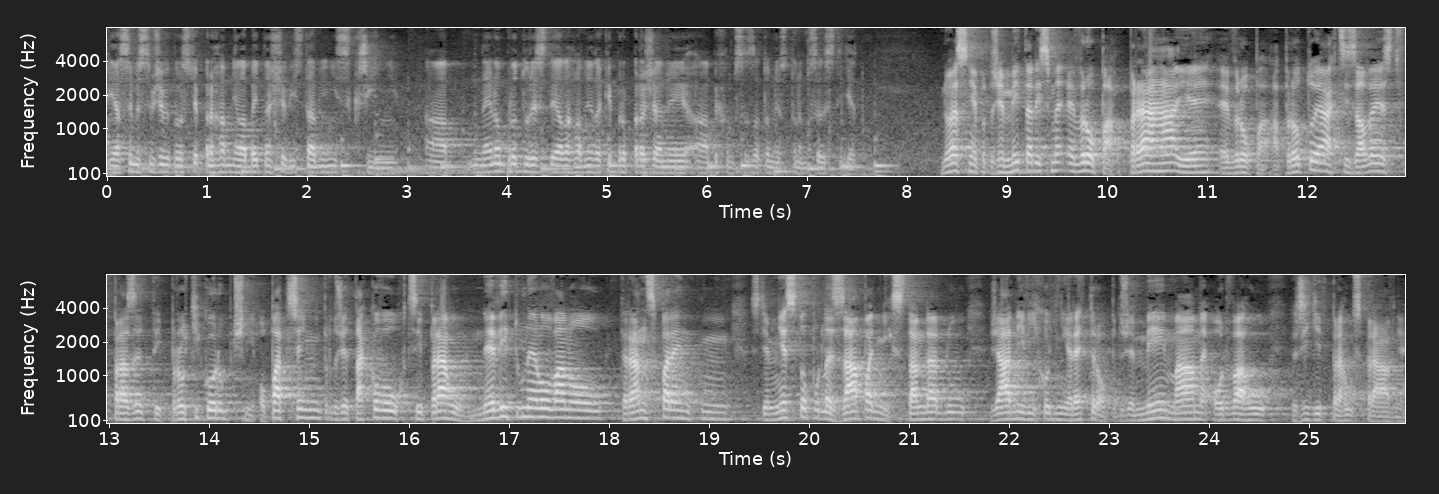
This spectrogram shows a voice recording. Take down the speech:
já si myslím, že by prostě Praha měla být naše výstavní skříň. A nejenom pro turisty, ale hlavně taky pro Pražany, abychom se za to město nemuseli stydět. No jasně, protože my tady jsme Evropa. Praha je Evropa a proto já chci zavést v Praze ty protikorupční opatření, protože takovou chci Prahu nevytunelovanou, transparentní, s tím město podle západních standardů, žádný východní retro, protože my máme odvahu řídit Prahu správně.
